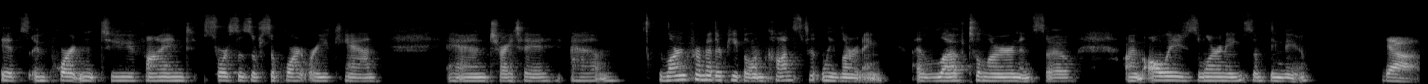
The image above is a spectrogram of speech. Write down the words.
it's important to find sources of support where you can and try to um, learn from other people. I'm constantly learning. I love to learn. And so I'm always learning something new. Yeah.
